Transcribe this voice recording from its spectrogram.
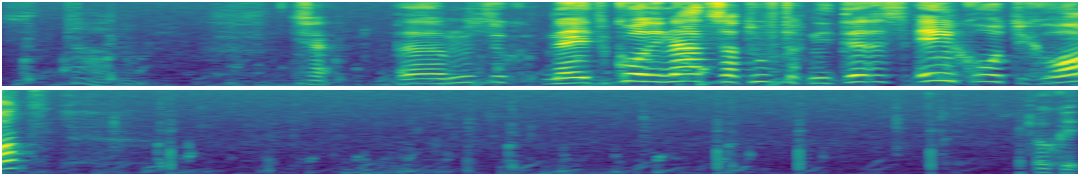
Staat nog. Ja, eh, moet ook... Nee, de coördinaten, dat hoeft ook niet. Dit is één grote grot. Oké,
